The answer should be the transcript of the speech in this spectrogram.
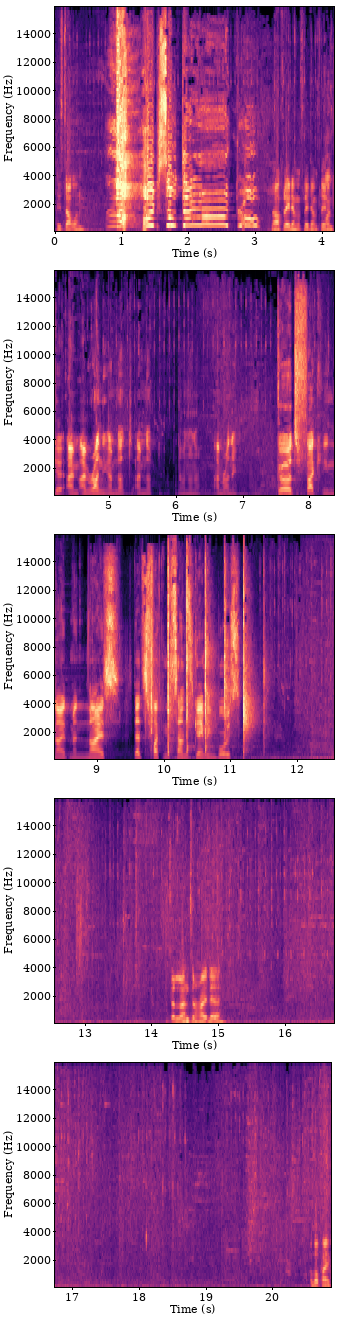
Is that one? No, I'm so bro. No, play them. Play them. Play them. Okay, I'm I'm running. I'm not. I'm not. No, no, no. I'm running. Good fucking night, man. Nice. That's fucking Suns Gaming, boys. The lantern right there. I'll go pipe.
